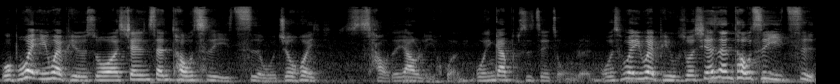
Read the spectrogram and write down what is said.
我不会因为比如说先生偷吃一次，我就会。吵着要离婚，我应该不是这种人。我是会因为，比如说先生偷吃一次、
